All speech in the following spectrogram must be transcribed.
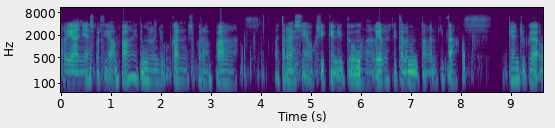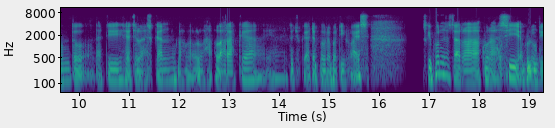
areanya seperti apa itu menunjukkan seberapa deras ya oksigen itu mengalir di dalam tangan kita. Kemudian juga untuk tadi saya jelaskan bahwa olahraga ya itu juga ada beberapa device meskipun secara akurasi ya belum di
